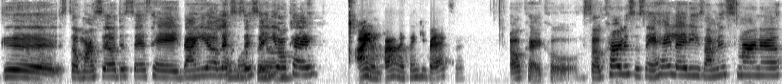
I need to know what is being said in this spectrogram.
Good. So Marcel just says, "Hey, Danielle, Alexis, they say you Marcel. okay." I am fine. Thank you for asking. Okay, cool. So Curtis is saying, Hey ladies, I'm in Smyrna,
